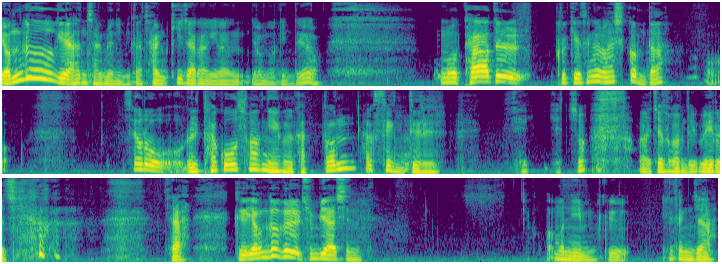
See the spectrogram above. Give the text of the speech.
연극의 한 장면입니다. 장기자랑이라는 연극인데요. 뭐 다들 그렇게 생각을 하실 겁니다. 어, 세월호를 타고 수학여행을 갔던 학생들이겠죠. 아, 죄송합니다. 왜 이러지? 자, 그 연극을 준비하신 어머님, 그 희생자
